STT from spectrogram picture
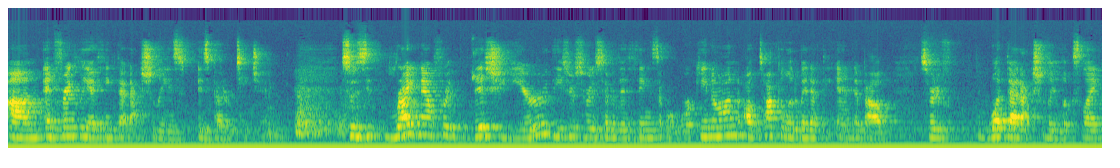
Um, and frankly, I think that actually is, is better teaching. So right now for this year, these are sort of some of the things that we're working on. I'll talk a little bit at the end about sort of what that actually looks like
